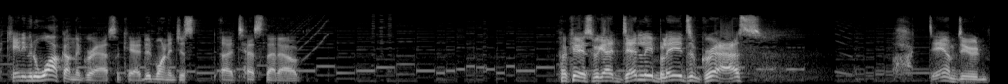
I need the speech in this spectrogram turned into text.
I can't even walk on the grass. Okay, I did want to just uh, test that out. Okay, so we got deadly blades of grass. Oh, damn, dude.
